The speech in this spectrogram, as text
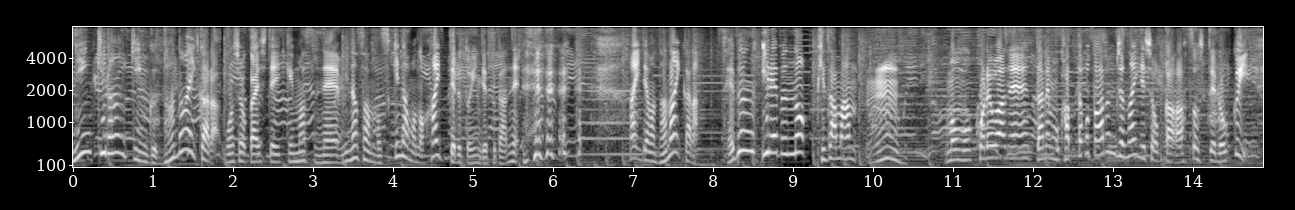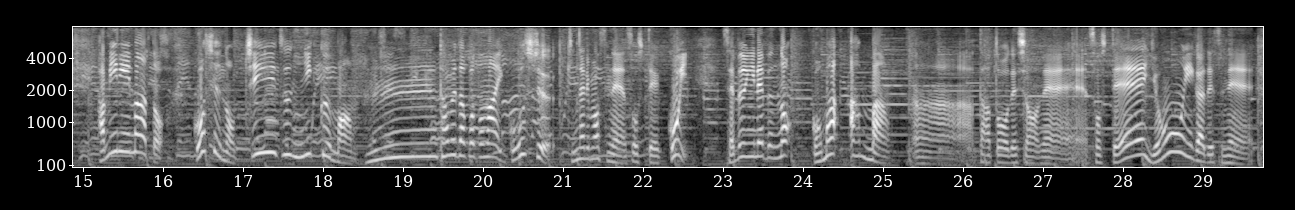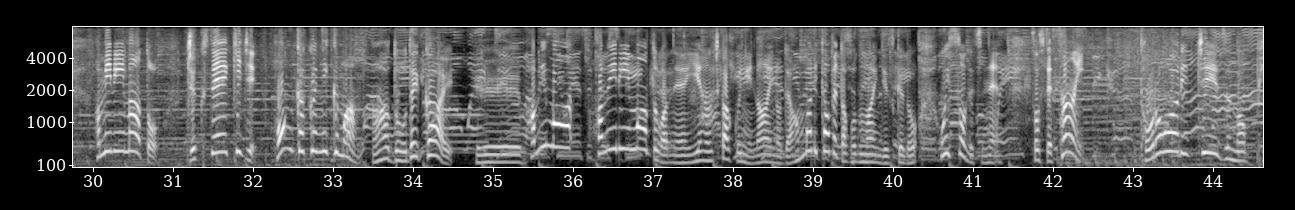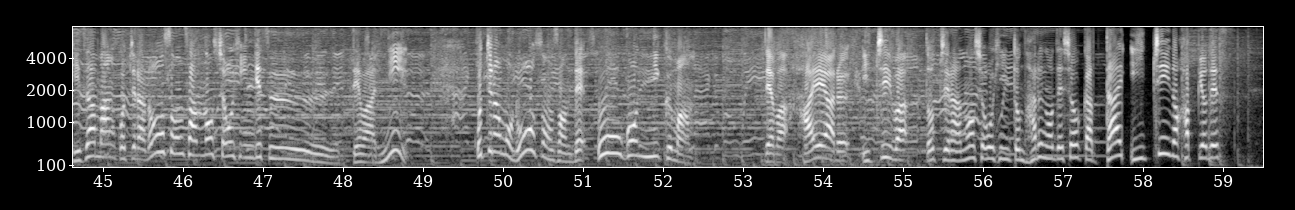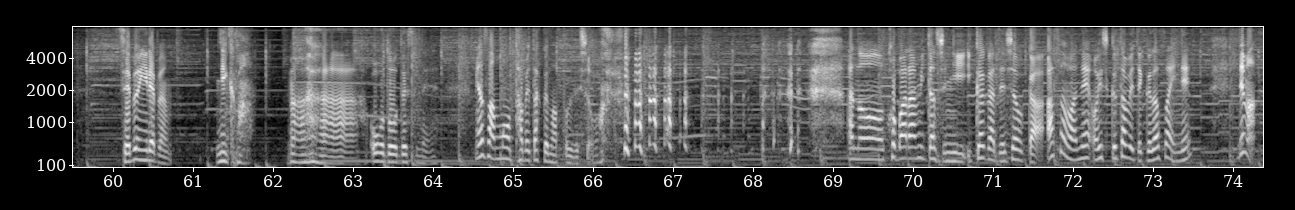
人気ランキング7位からご紹介していきますね。皆さんの好きなもの入ってるといいんですがね。はいでは7位からセブンイレブンのピザマン。うん。もうもうこれはね誰も買ったことあるんじゃないでしょうか。そして6位ファミリーマート5種のチーズ肉まん。うーん食べたことない。5種。気になりますね。そして5位セブンイレブンのごまあんまん。あー妥当でしょうね。そして4位がですねファミリーマート熟成生地本格肉まん。あーどでかい。ファミマファミリーマートがね家の近くにないのであんまり食べたことないんですけど美味しそうですね。そして3位とろりチーズのピザマンこちらローソンさんの商品です。では2位こちらもローソンさんで黄金肉まん。では栄えある1位はどちらの商品となるのでしょうか。第1位の発表です。セブンイレブン肉まん。あ王道ですね。皆さんも食べたくなったでしょう。あのー小腹満たしにいかがでしょうか。朝はね美味しく食べてくださいね。では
